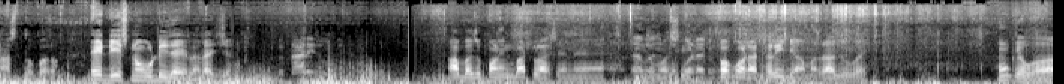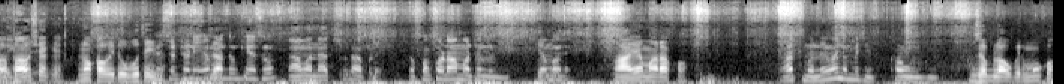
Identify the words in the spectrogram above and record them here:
નાસ્તો બારો. એ ડીશ નો ઉડી જાય એલા રાજ્ય. તો તારી જ આ બાજુ પાણીના બાટલા છે ને પકોડા. ઠરી ગયા અમારે રાજુભાઈ. શું કેવું? ભાવ છે કે? નોખા હોય તો ઊભું થઈ જાય ચટણી જા. એમાં તો કે છો આમાં નાખશું ને આપણે. તો પકોડા આમાં ઠલવી. હા એમાં રાખો. હાથમાં લેવાય ને પછી ખાવું જબલા ઉપર મૂકો.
